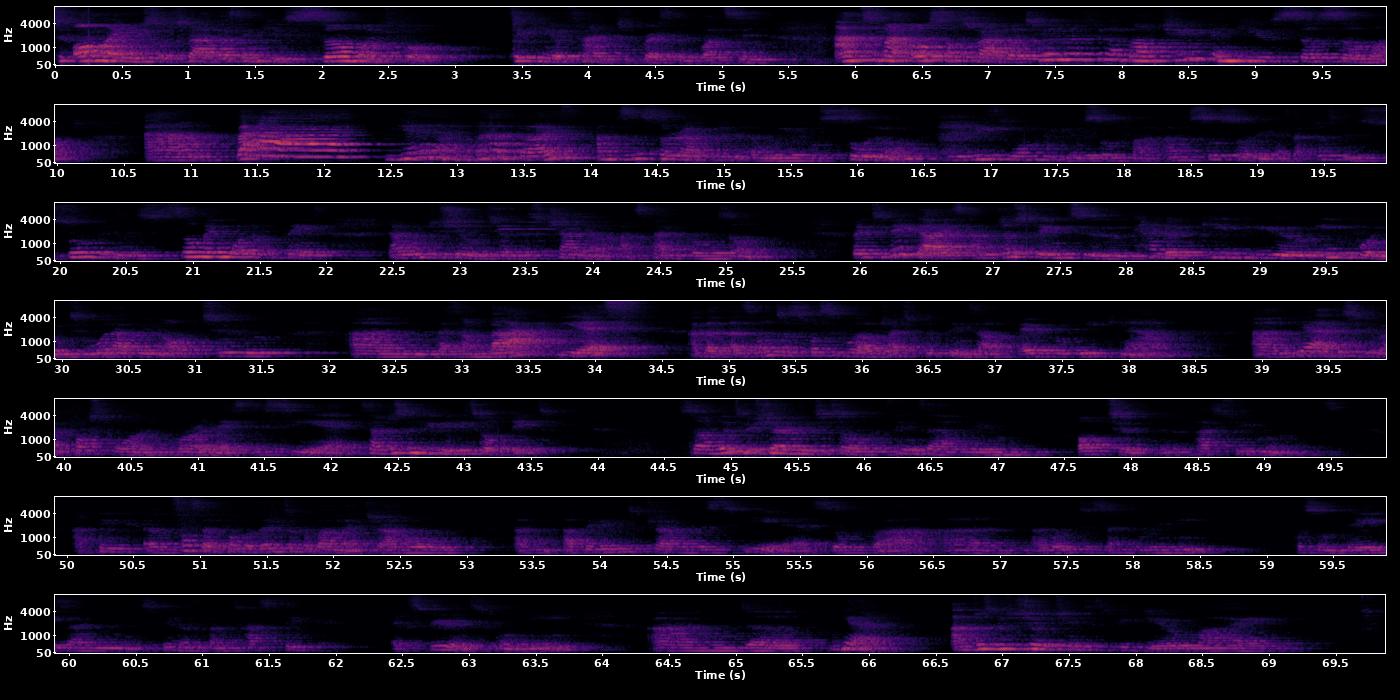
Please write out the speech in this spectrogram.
To all my new subscribers, thank you so much for taking your time to press the button. And to my old subscribers, you know feel about you. Thank you so, so much. And bye. Yeah, bye guys. I'm so sorry I've been away for so long. I Released one video so far. I'm so sorry guys. I've just been so busy with so many wonderful things that I want to share with you on this channel as time goes on. But today guys, I'm just going to kind of give you info into what I've been up to and that I'm back, yes, and that as much as possible I'll try to put things out every week now. And yeah, this will be my first one more or less this year. So I'm just going to give you a little update. So I'm going to be sharing with you some of the things that I've been up to in the past few months. I think um, first and foremost, let me talk about my travel um, I've been able to travel this year so far and I went to Santorini for some days and it's been a fantastic experience for me. And uh, yeah I'm just going to show you in this video my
